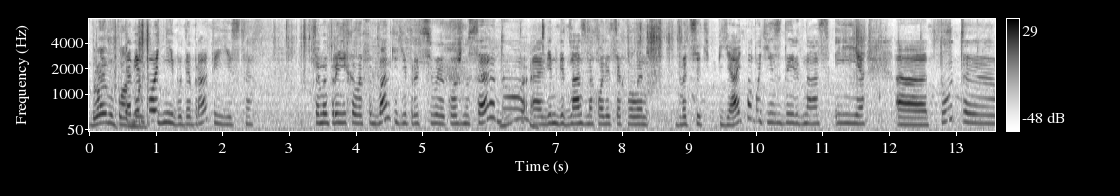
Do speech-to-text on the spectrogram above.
Давай йому по Та він по одній буде брати і їсти. Це ми приїхали в фудбанк, який працює кожну середу. Mm. Він від нас знаходиться хвилин 25, мабуть, їзди від нас. І е, тут е,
